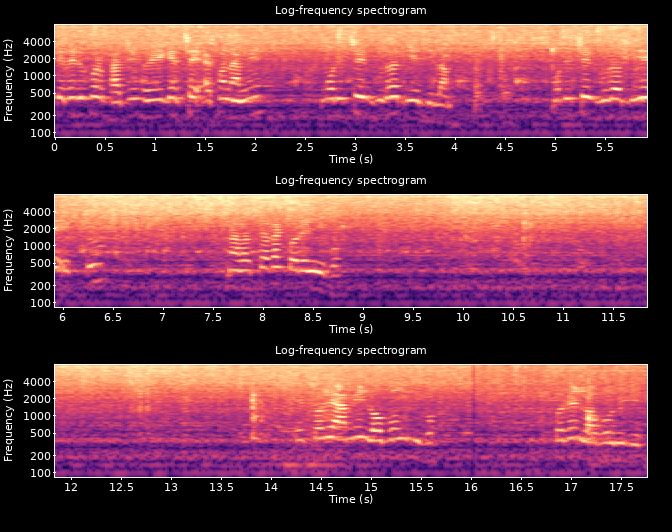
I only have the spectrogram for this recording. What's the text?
তেলের উপর ভাজি হয়ে গেছে। এখন আমি মরিচের গুঁড়ো দিয়ে দিলাম। মরিচের গুঁড়ো দিয়ে একটু নাড়াচাড়া করে নিব। এরপরে আমি লবণ দিব। পরে লবণ দিব।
